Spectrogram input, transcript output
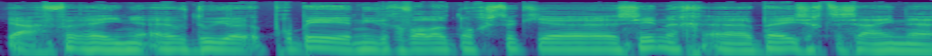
ja, vereen, doe je, probeer je in ieder geval ook nog een stukje zinnig uh, bezig te zijn...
